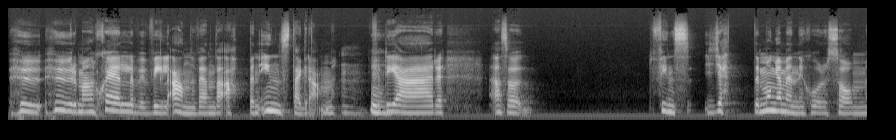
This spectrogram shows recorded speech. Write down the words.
hur, hur man själv vill använda appen Instagram. mm. För det är, alltså, finns jättemånga människor som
